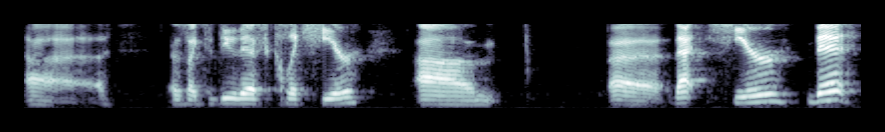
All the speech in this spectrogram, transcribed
uh, it was like to do this, click here. Um, uh, that here bit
